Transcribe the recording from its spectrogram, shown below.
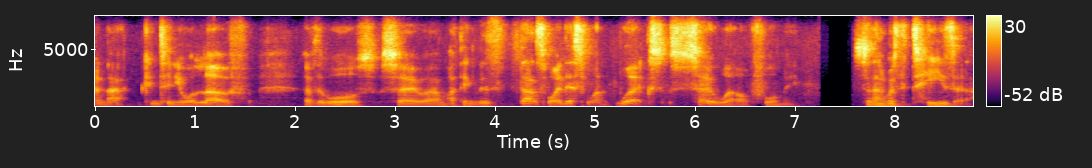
and that continual love of the wars. So um, I think this that's why this one works so well for me. So that was the teaser,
